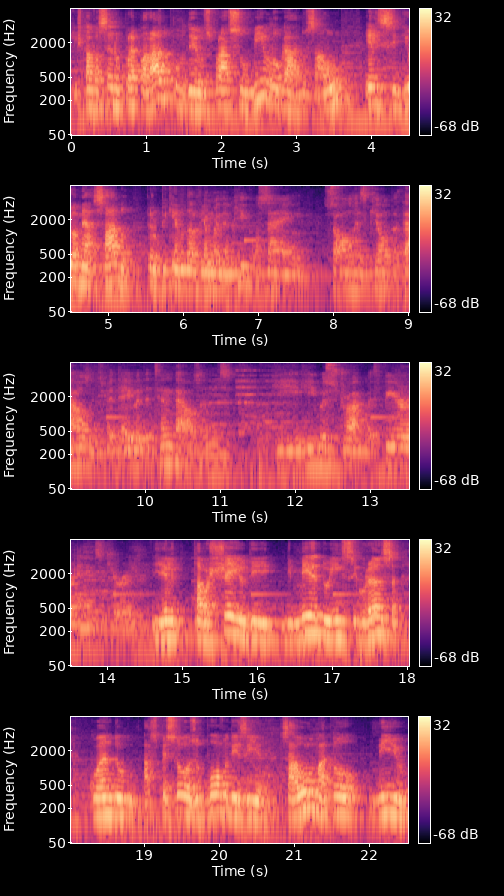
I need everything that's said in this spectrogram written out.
que estava sendo preparado por Deus para assumir o lugar do Saul, ele se sentiu ameaçado pelo pequeno Davi. And when the people sang, Saul has killed the thousands, but David the ten thousands, he, he was struck with fear and insecurity. E ele estava cheio de, de medo e insegurança quando as pessoas, o povo dizia: Saul matou mil,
